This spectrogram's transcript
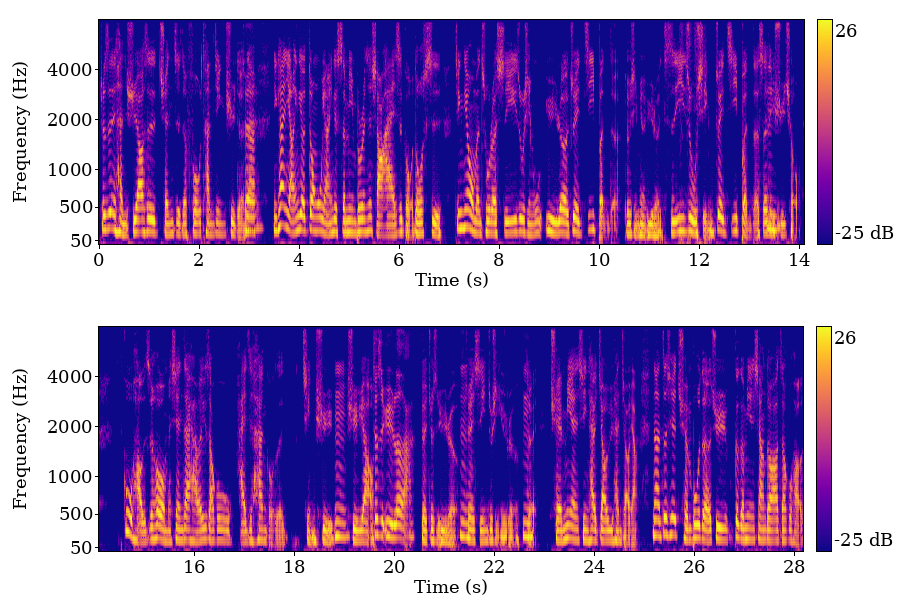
就是很需要是全职的 full time 进去的。那你看，养一个动物，养一个生命，不论是小孩还是狗，都是。今天我们除了食衣住行娱乐最基本的，对不起，没有娱乐，食衣住行 最基本的生理需求，嗯、顾好了之后，我们现在还会照顾孩子和狗的情绪，嗯，需要。就是娱乐啊，对，就是娱乐，嗯、所以食衣住行娱乐，嗯、对。全面性还有教育和教养，那这些全部的去各个面向都要照顾好，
